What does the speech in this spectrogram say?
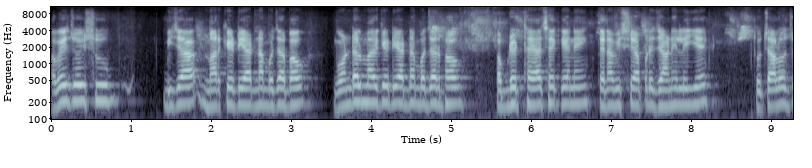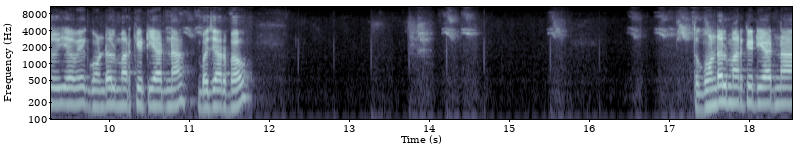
હવે જોઈશું બીજા માર્કેટ યાર્ડના બજાર ભાવ. ગોંડલ માર્કેટ યાર્ડના બજાર ભાવ અપડેટ થયા છે કે નહીં તેના વિશે આપણે જાણી લઈએ. તો ચાલો જોઈએ હવે ગોંડલ માર્કેટ યાર્ડના બજાર ભાવ. તો ગોંડલ માર્કેટ યાર્ડના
